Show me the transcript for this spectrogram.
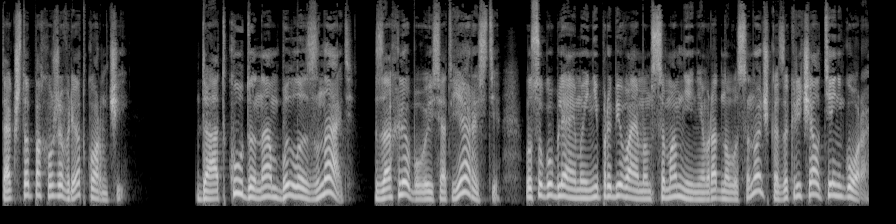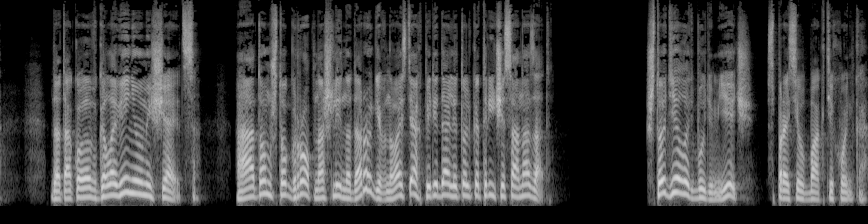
так что, похоже, врет кормчий. «Да откуда нам было знать?» Захлебываясь от ярости, усугубляемой непробиваемым самомнением родного сыночка, закричал тень гора. «Да такое в голове не умещается!» А о том, что гроб нашли на дороге, в новостях передали только три часа назад. «Что делать будем, Еч?» — спросил Бак тихонько.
